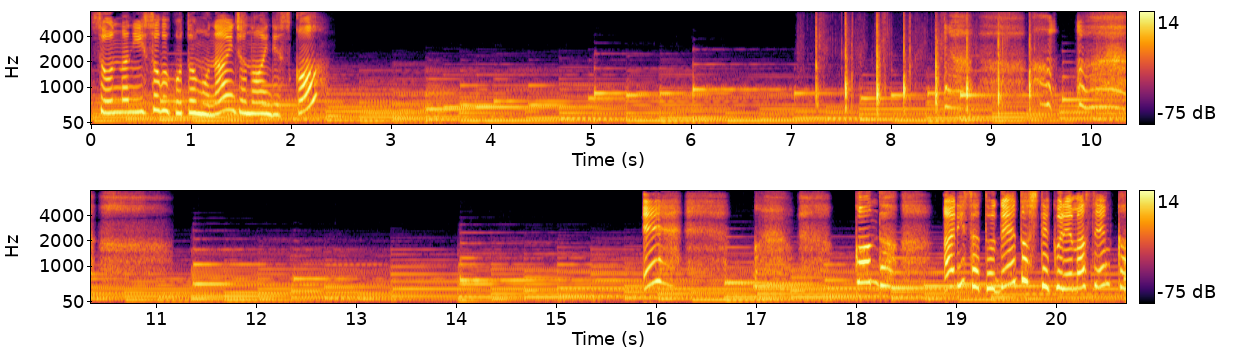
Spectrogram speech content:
そんなに急ぐこともないんじゃないですか？とデートしてくれませんか？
